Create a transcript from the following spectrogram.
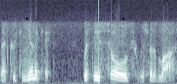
that could communicate with these souls who were sort of lost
